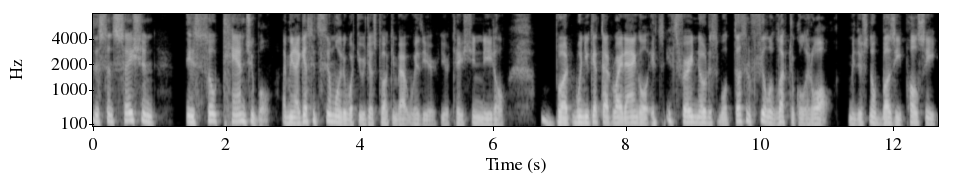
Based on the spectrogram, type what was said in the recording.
The sensation is so tangible. I mean, I guess it's similar to what you were just talking about with your your teishin needle, but when you get that right angle, it's it's very noticeable. It doesn't feel electrical at all. I mean, there's no buzzy, pulsy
